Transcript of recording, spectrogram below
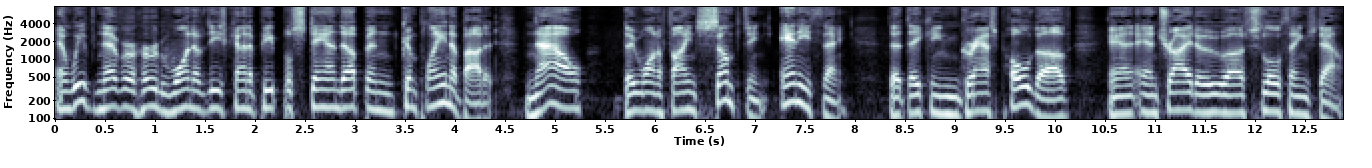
and we've never heard one of these kind of people stand up and complain about it. Now they want to find something, anything that they can grasp hold of and, and try to uh, slow things down.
